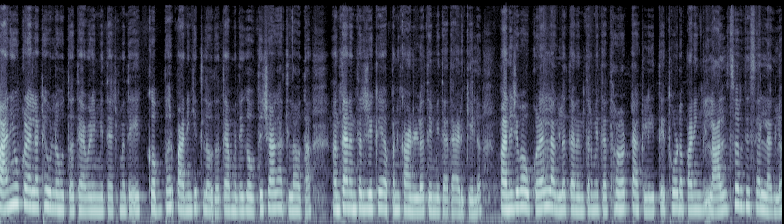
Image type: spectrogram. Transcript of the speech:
पाणी उकळायला ठेवलं होतं. त्यावेळी मी त्याच्यामध्ये एक कपभर पाणी घेतलं होतं. त्यामध्ये गवती चहा घातला होता. आणि त्यानंतर जे काही आपण काढलं ते मी त्यात ॲड केलं. पाणी जेव्हा उकळायला लागलं त्यानंतर मी त्यात हळद टाकली. ते थोडं पाणी लालसर दिसायला लागलं.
